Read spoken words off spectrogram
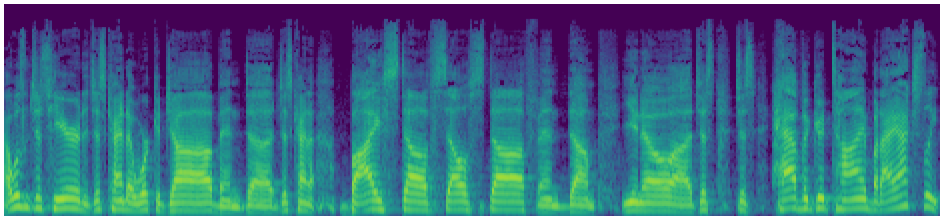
I wasn't just here to just kind of work a job and uh, just kind of buy stuff, sell stuff, and um, you know uh, just just have a good time. But I actually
